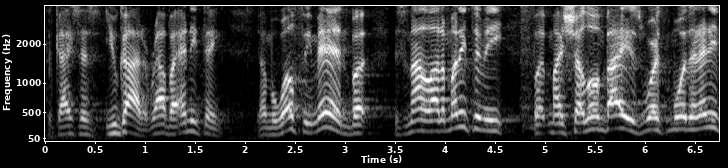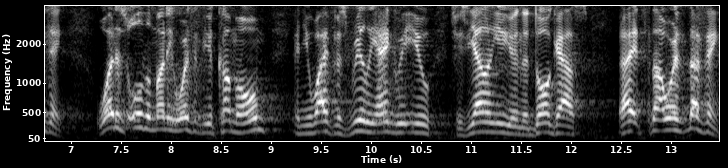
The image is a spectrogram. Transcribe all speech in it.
The guy says, "You got it, Rabbi. Anything." I'm a wealthy man, but this is not a lot of money to me, but my shalom bayit is worth more than anything. What is all the money worth if you come home and your wife is really angry at you? She's yelling at you, you're in the doghouse, right? It's not worth nothing.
